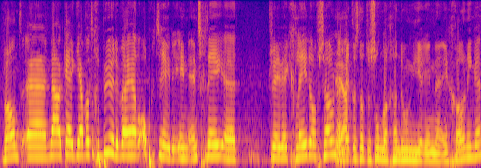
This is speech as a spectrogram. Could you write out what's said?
want eh, nou kijk, ja, wat er gebeurde, wij hadden opgetreden in Enschede eh, twee weken geleden of zo. Nou, Ja. Net als dat we zondag gaan doen hier in, eh, in Groningen.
